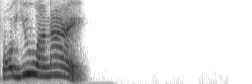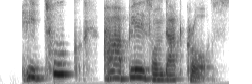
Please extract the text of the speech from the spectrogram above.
for you and I. He took our place on that cross.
